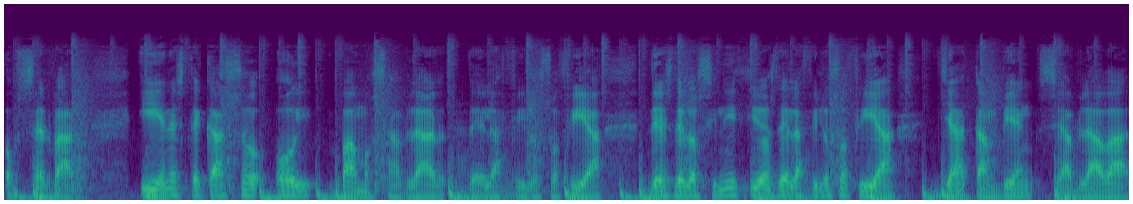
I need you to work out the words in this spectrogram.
observar y en este caso hoy vamos a hablar de la filosofía. Desde los inicios de la filosofía ya también se hablaba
